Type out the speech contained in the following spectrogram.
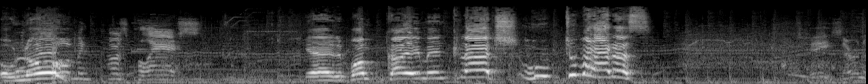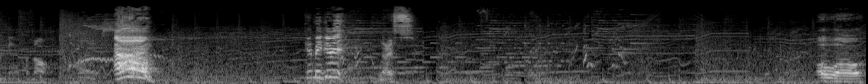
Oh no! I'm in first place. Yeah, the bomb came in clutch! Ooh, two bananas! Jeez, they're in a bit of an awkward place. Ah! Gimme, gimme! Nice. Oh wow,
